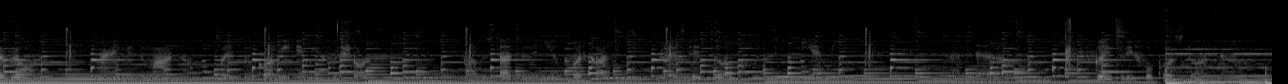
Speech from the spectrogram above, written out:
everyone, my name is Emmanuel, but you can call me Emmy for short. I'll be starting a new podcast, Real Estate Talk with EME, and uh, it's going to be focused on uh,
